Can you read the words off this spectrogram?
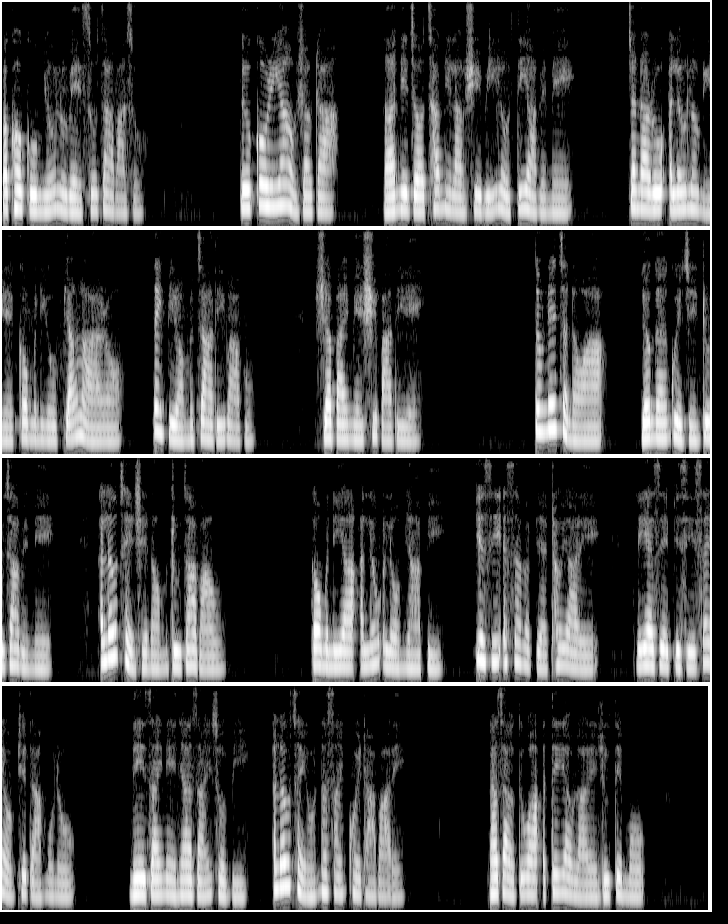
ပခုတ်ကူမျိုးလိုပဲစိုးကြပါစို့သူကိုရီးယားကိုရောက်တာ9နှစ်ကျော်6နှစ်လောက်ရှိပြီလို့သိရပေမဲ့ကျွန်တော်တို့အလုပ်လုပ်နေတဲ့ကုမ္ပဏီကိုပြောင်းလာတာတော့တိတ်ပြီးတော့မကြသေးပါဘူးရက်ပိုင်းပဲရှိပါသေးတယ်သူနဲ့ကျွန်တော်ကလုပ်ငန်းခွင်ချင်းတူကြပေမဲ့အလုပ်ချိန်ချင်းတော့မတူကြပါဘူးကုမ္ပဏီကအလုပ်အလွန်များပြီးပစ္စည်းအဆက်မပြတ်ထုတ်ရတဲ့လျှက်စစ်ပစ္စည်းစက်ရုံဖြစ်တာမို့လို့နေဆိုင်နဲ့ညဆိုင်ဆိုပြီး အလုပ်ချိန်ကိုနှစ်ဆိုင်ခွဲထားပါတယ်။ဒါကြောင့်သူကအစ်စ်ရောက်လာတဲ့လူတစ်မို့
